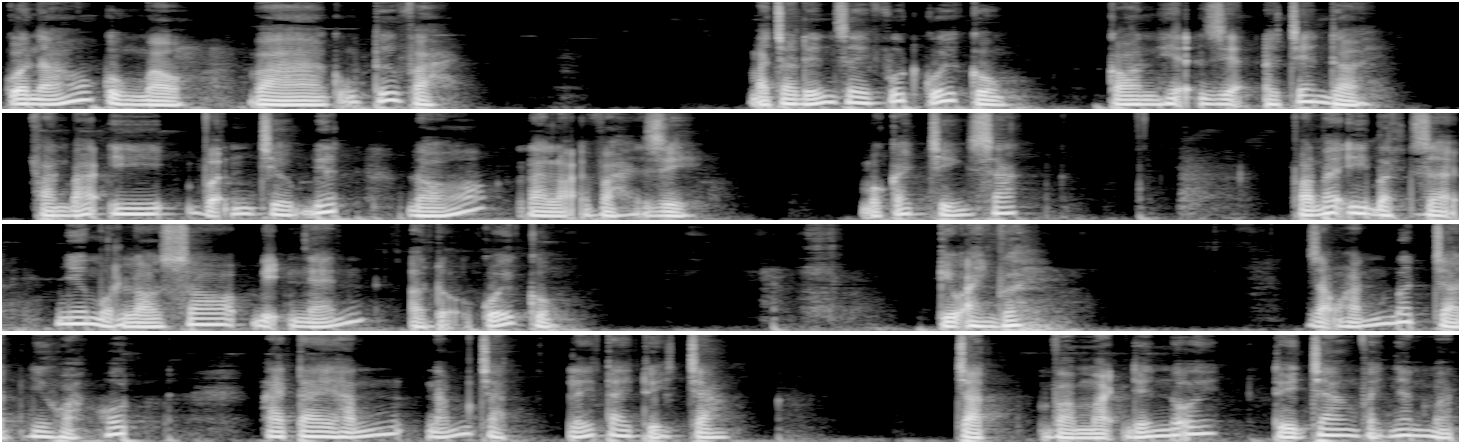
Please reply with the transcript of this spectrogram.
Quần áo cùng màu và cũng tứ vải. Mà cho đến giây phút cuối cùng còn hiện diện ở trên đời, Phan Bá Y vẫn chưa biết đó là loại vải gì. Một cách chính xác. Phan Bá Y bật dậy như một lò xo bị nén ở độ cuối cùng. Cứu anh với. Giọng hắn bất chợt như hoảng hốt. Hai tay hắn nắm chặt, lấy tay Thủy Trang. Chặt và mạnh đến nỗi Thủy Trang phải nhăn mặt.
